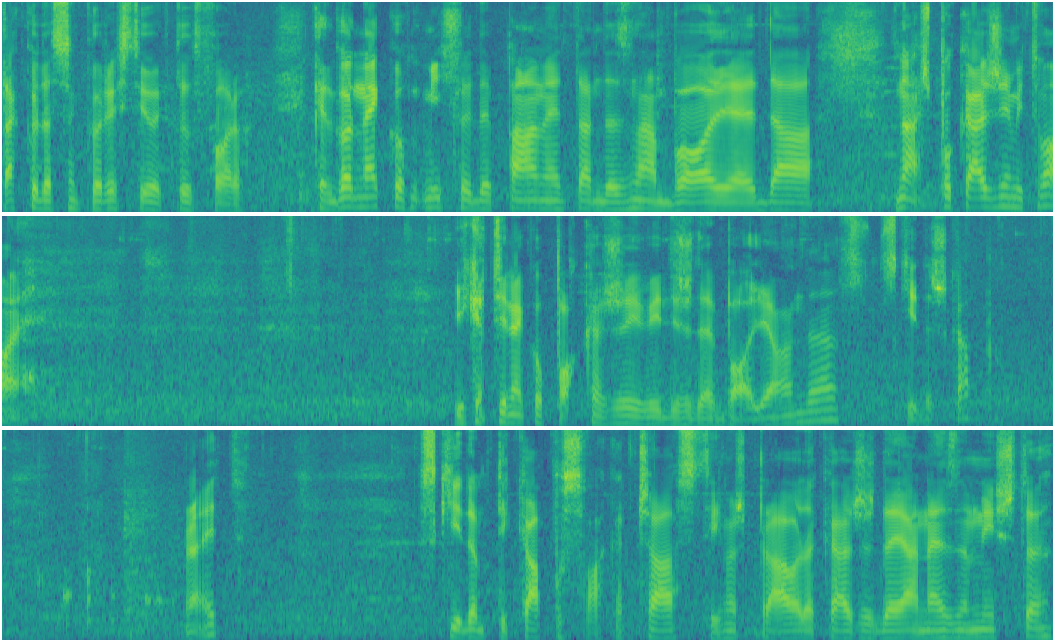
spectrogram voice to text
Tako da sam koristio uvijek tu foru. Kad god neko misli da je pametan, da zna bolje, da, znaš, pokaži mi tvoje. I kad ti neko pokaže i vidiš da je bolje, onda skidaš kapu. Right? Skidam ti kapu svaka čast, imaš pravo da kažeš da ja ne znam ništa.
